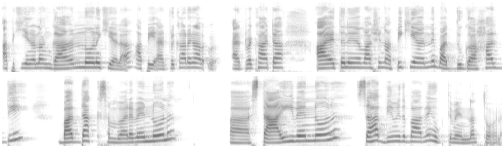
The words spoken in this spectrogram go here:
අපි කියනනම් ගාන්න ඕන කියලා. අපි ඇඩ්වකාට ඇඩ්වකාට ආයතනය වශයෙන් අපි කියන්නේ බද්දු ගහද්දී බද්දක් සම්වර වෙන්න ඕන ආ, ස්ථායි වෙන්න ඕන සහ විමිධ භාවයෙන් උක්ත වෙන්නත් ඕන.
